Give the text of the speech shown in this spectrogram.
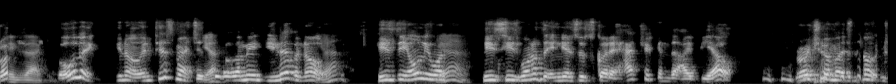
Rohit exactly. bowling. You know in Test matches. Yeah. I mean you never know. Yeah, He's the only one. yeah. He's he's one of the Indians who's got a hat trick in the IPL. Rohit Sharma is no.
